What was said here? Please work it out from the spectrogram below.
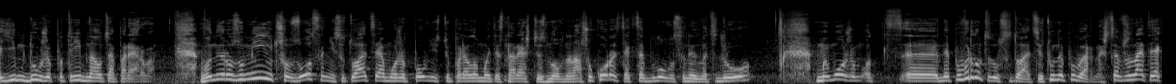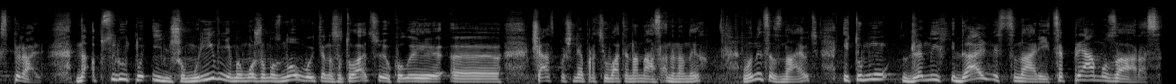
їм дуже потрібна оця перерва. Вони розуміють, що з осені ситуація може повністю переломитись нарешті знов на нашу користь, як це було восени 22-го. Ми можемо от е, не повернути ту ситуацію, ту не повернеш. Це вже знаєте як спіраль. На абсолютно іншому рівні ми можемо знову вийти на ситуацію, коли е, час почне працювати на нас, а не на них. Вони це знають, і тому для них ідеальний сценарій це прямо зараз,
